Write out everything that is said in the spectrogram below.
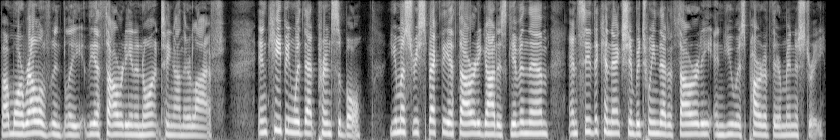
but more relevantly, the authority and anointing on their life. In keeping with that principle, you must respect the authority God has given them and see the connection between that authority and you as part of their ministry.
